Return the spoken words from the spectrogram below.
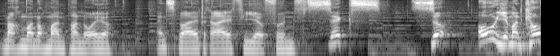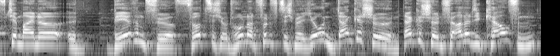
machen wir nochmal ein paar neue. 1, 2, 3, 4, 5, 6. So, Oh, jemand kauft hier meine äh, Beeren für 40 und 150 Millionen. Dankeschön. Dankeschön für alle, die kaufen.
